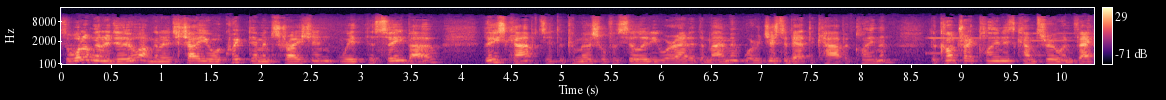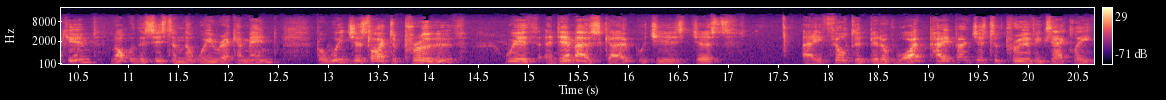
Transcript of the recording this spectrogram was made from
So what I'm going to do, I'm going to show you a quick demonstration with the Sebo. These carpets at the commercial facility we're at at the moment, we're just about to carpet clean them. The contract cleaners come through and vacuumed, not with the system that we recommend, but we'd just like to prove with a demo scope, which is just a filtered bit of white paper, just to prove exactly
